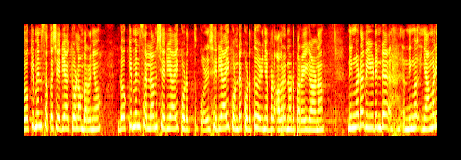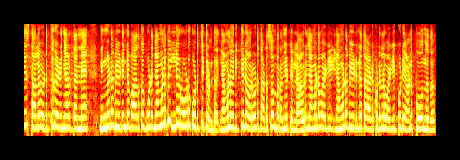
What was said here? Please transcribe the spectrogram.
ഡോക്യുമെന്റ്സ് ഒക്കെ ശരിയാക്കിയോളാം പറഞ്ഞു. ഡോക്യുമെന്റ്സ് എല്ലാം ശരിയായി കൊടുത്ത് ശരിയായി കൊണ്ടേ കൊടുത്തു കഴിഞ്ഞപ്പോൾ അവരെന്നോട് പറയുകയാണ് നിങ്ങളുടെ വീടിന്റെ നിങ്ങൾ ഞങ്ങൾ ഈ സ്ഥലം എടുത്തു കഴിഞ്ഞാൽ തന്നെ നിങ്ങളുടെ വീടിന്റെ ഭാഗത്ത് കൂടെ ഞങ്ങൾ വലിയ റോഡ് കൊടുത്തിട്ടുണ്ട്. ഞങ്ങൾ ഒരിക്കലും അവരോട് തടസ്സം പറഞ്ഞിട്ടില്ല. അവർ ഞങ്ങളുടെ വഴി ഞങ്ങളുടെ വീടിന്റെ താഴെ കൂടെയുള്ള വഴി കൂടിയാണ് പോകുന്നത്.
